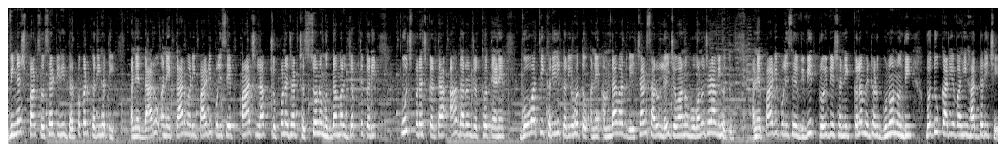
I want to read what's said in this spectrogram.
વિનશ પાર્ક સોસાયટીની ધરપકડ કરી હતી અને દારૂ અને કાર મળી પારડી પોલીસે પાંચ લાખ ચોપન હજાર છસોનો મુદ્દામાલ જપ્ત કરી પૂછપરછ કરતા આ દારૂનો જથ્થો તેણે ગોવાથી ખરીદી કર્યો હતો અને અમદાવાદ વેચાણ સારું લઈ જવાનો હોવાનું જણાવ્યું હતું. અને પારડી પોલીસે વિવિધ પ્રોહિબિશનની કલમ હેઠળ ગુનો નોંધી વધુ કાર્યવાહી હાથ ધરી છે.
